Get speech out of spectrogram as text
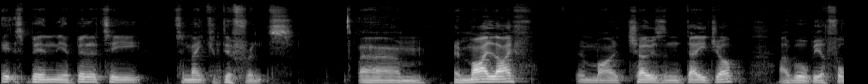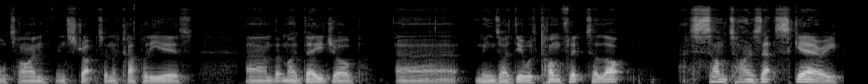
it's been the ability to make a difference um, in my life in my chosen day job. I will be a full time instructor in a couple of years, um, but my day job uh, means I deal with conflict a lot. Sometimes that's scary,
